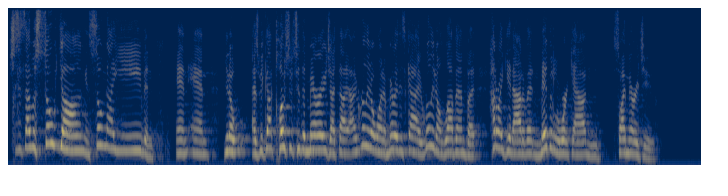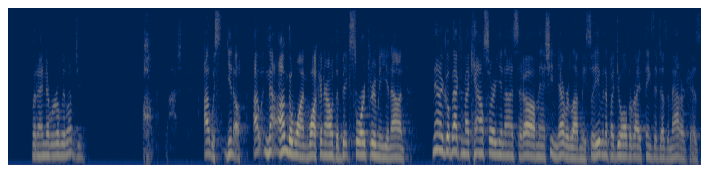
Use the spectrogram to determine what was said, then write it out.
She says, I was so young and so naive and and and you know, as we got closer to the marriage, I thought, I really don't want to marry this guy. I really don't love him, but how do I get out of it? And maybe it'll work out. And so I married you. But I never really loved you. Oh my gosh. I was, you know, I, now I'm the one walking around with a big sword through me, you know, and man, I go back to my counselor, you know, I said, oh man, she never loved me. So even if I do all the right things, it doesn't matter because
